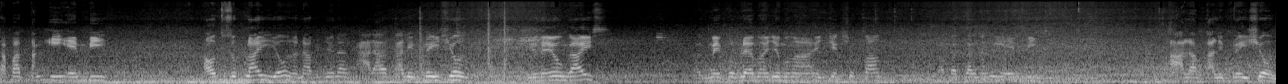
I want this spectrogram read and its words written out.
tapat ng EMB. Auto supply, yun, hanapin nyo lang, calibration. Yun na yun guys. Pag may problema yung mga injection pump, dapat lang ng EMB. Alang calibration.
